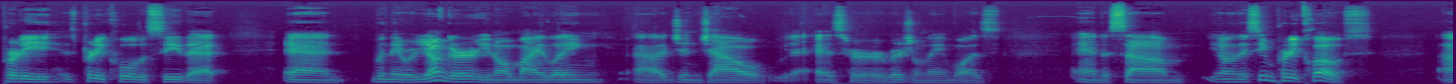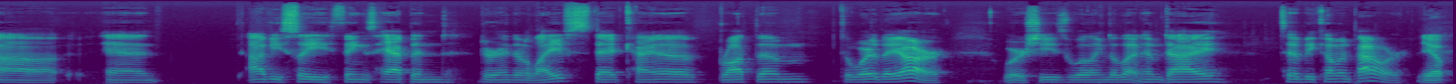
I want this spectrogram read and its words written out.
pretty it's pretty cool to see that. And when they were younger, you know, Mai Ling, uh, Jin Zhao, as her original name was, and Assam, you know, they seem pretty close. Uh, and obviously, things happened during their lives that kind of brought them to where they are, where she's willing to let him die to become in power Yep.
